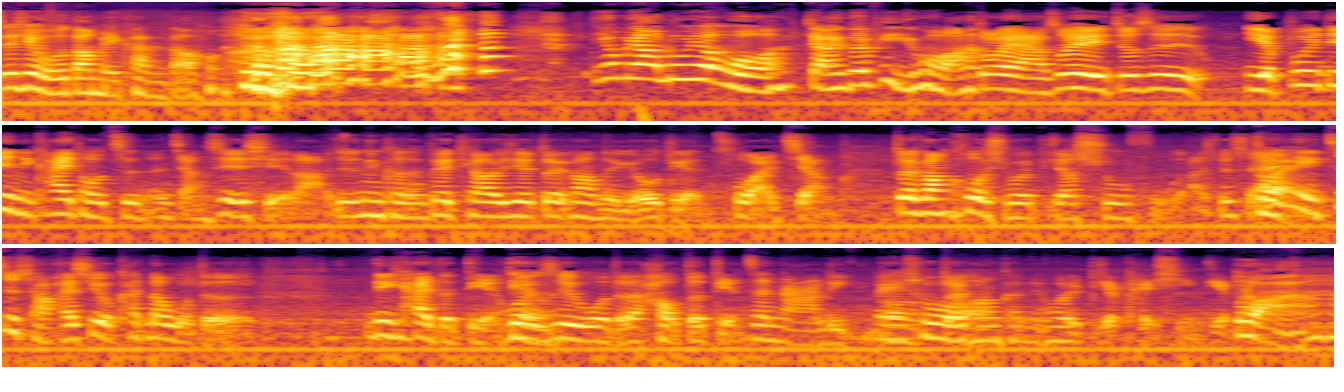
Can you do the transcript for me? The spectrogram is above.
这些我都当没看到。要不要录用我？讲一堆屁话。对啊，所以就是也不一定你开头只能讲谢谢啦，就是你可能可以挑一些对方的优点出来讲，对方或许会比较舒服啦。就是对。哎，你至少还是有看到我的厉害的点，或者是我的好的点在哪里，没错。嗯对方肯定会比较开心一点。对啊，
